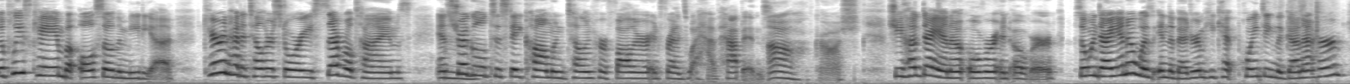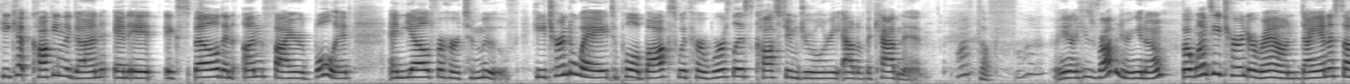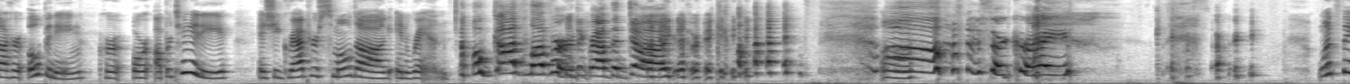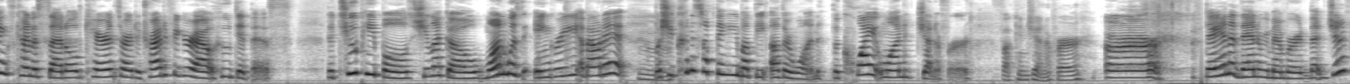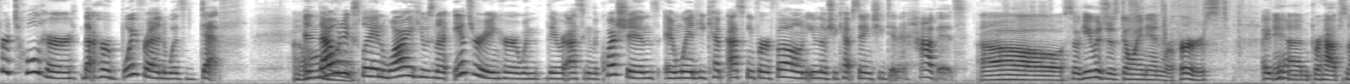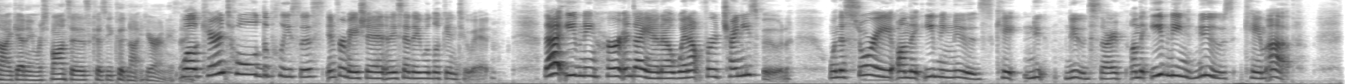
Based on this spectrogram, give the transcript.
The police came, but also the media. Karen had to tell her story several times and hmm. struggled to stay calm when telling her father and friends what have happened. Oh gosh. She hugged Diana over and over. So when Diana was in the bedroom, he kept pointing the gun at her. He kept cocking the gun and it expelled an unfired bullet and yelled for her to move. He turned away to pull a box with her worthless costume jewelry out of the cabinet. What the fuck? You know, he's robbing her, you know. But once he turned around, Diana saw her opening, her or opportunity, and she grabbed her small dog and ran. Oh God, love her to grab the dog. right? Oh, I'm gonna start crying. Okay, I'm sorry. Once things kind of settled, Karen started to try to figure out who did this. The two people she let go, one was angry about it, hmm. but she couldn't stop thinking about the other one, the quiet one, Jennifer. Fucking Jennifer. Urgh. Diana then remembered that Jennifer told her that her boyfriend was deaf. And that would Oh. explain why he was not answering her when they were asking the questions and when he kept asking for her phone, even though she kept saying she didn't have it. Oh, so he was just going in rehearsed I- and perhaps not getting responses because he could not hear anything. Well, Karen told the police this information and they said they would look into it. That evening, her and Diana went out for Chinese food. When the story on the evening news came, nudes, sorry, on the evening news came up.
